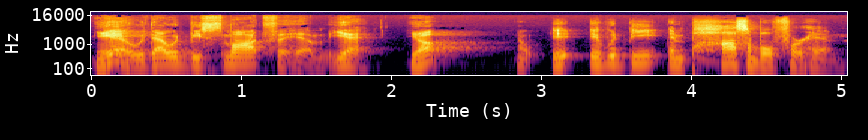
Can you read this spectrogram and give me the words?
Yeah, Yeah. that would be smart for him. Yeah. Yup. No, it, it would be impossible for him.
